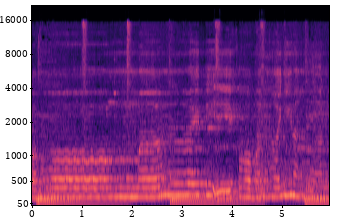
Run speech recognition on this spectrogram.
ปองเมยพี่ก็เมยนาน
